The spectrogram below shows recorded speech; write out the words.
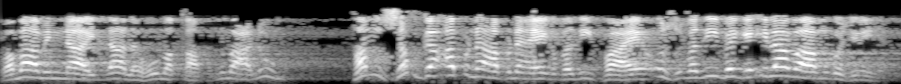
وما منا اللہ لہو مقام معلوم۔ ہم سب کا اپنا اپنا ایک وظیفہ ہے۔ اس وظیفے کے علاوہ ہم کچھ نہیں جانتے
